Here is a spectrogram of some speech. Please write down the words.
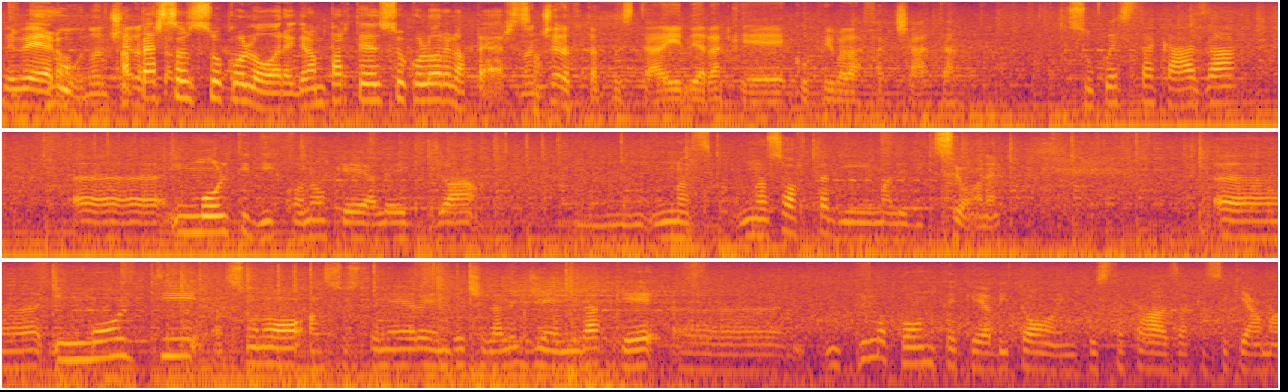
È vero. più, non ha perso tutta- il suo colore, gran parte del suo colore l'ha perso. Non c'era tutta questa edera che copriva la facciata. Su questa casa eh, in molti dicono che aleggia mm, una, una sorta di maledizione. Eh, in molti sono a sostenere invece la leggenda che eh, il primo conte che abitò in questa casa, che si, chiama,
